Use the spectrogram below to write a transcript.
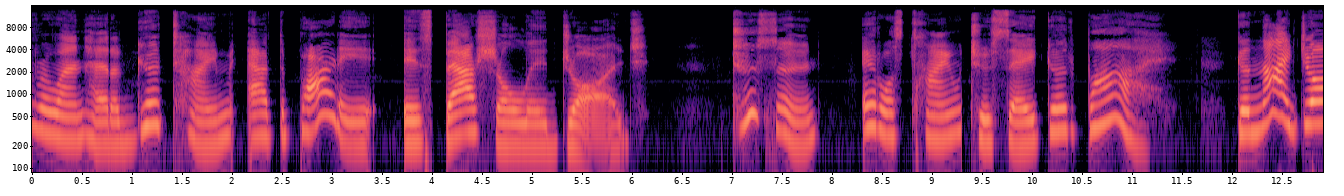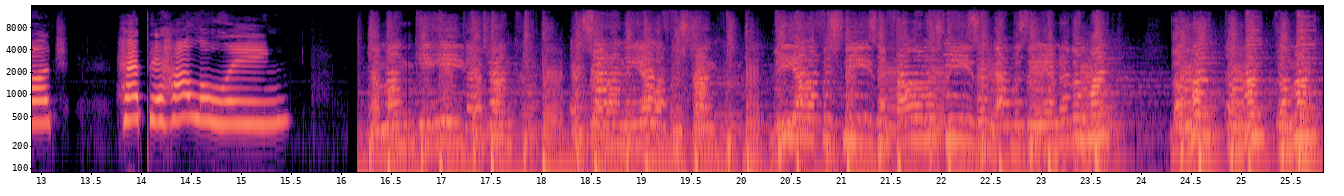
Everyone had a good time at the party, especially George. Too soon, it was time to say goodbye. Good night, George. Happy Halloween. The monkey he got drunk and sat on the elephant's trunk. The elephant sneezed and fell on his knees, and that was the end of the month. The month, the month, the month.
